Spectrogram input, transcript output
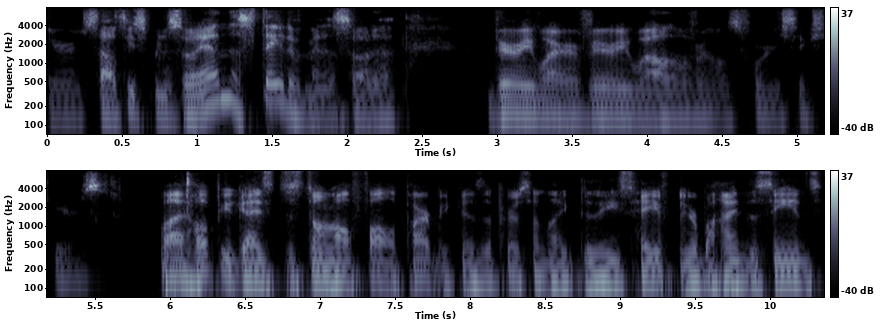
here in southeast Minnesota and the state of Minnesota very well, very well over those 46 years. Well, I hope you guys just don't all fall apart because a person like Denise Hafner behind the scenes,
